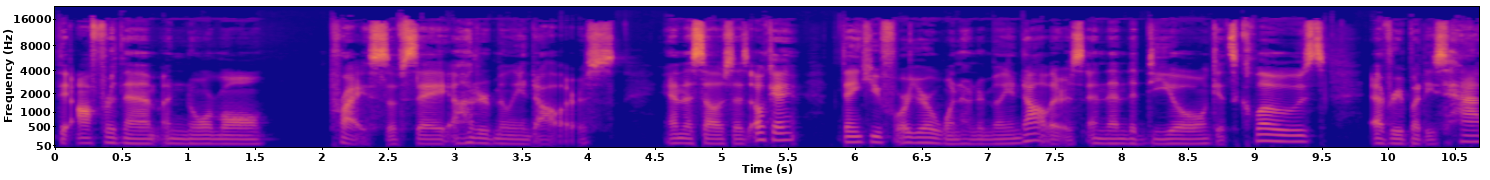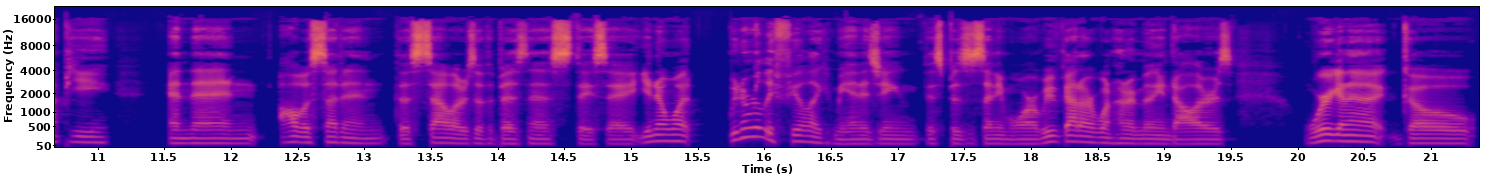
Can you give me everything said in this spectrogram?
they offer them a normal price of, say, $100 million. And the seller says, okay, thank you for your $100 million. And then the deal gets closed, everybody's happy. And then all of a sudden, the sellers of the business, they say, you know what? We don't really feel like managing this business anymore. We've got our $100 million. We're going to go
